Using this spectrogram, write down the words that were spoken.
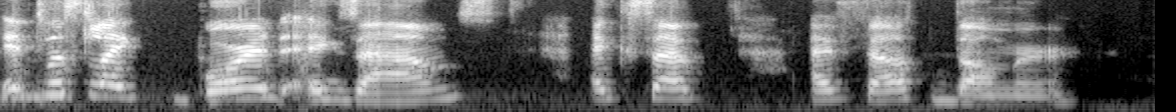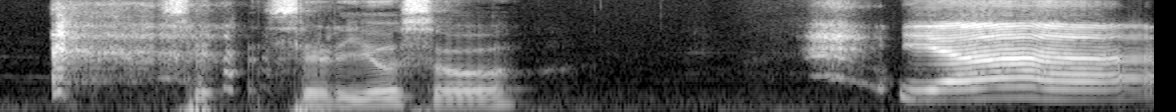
it was like board exams, except I felt dumber. Si- seryoso? Yeah.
